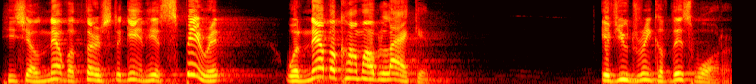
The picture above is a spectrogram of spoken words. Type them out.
he shall never thirst again. His spirit will never come up lacking. If you drink of this water,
